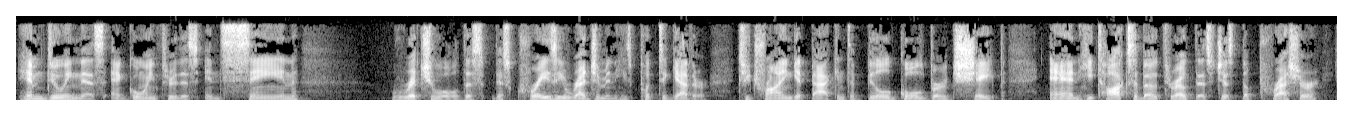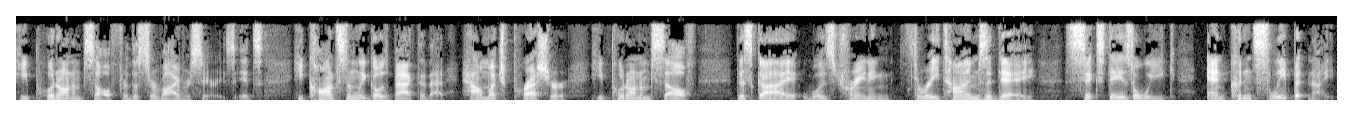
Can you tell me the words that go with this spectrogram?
him doing this and going through this insane ritual, this this crazy regimen he's put together to try and get back into Bill Goldberg's shape. And he talks about throughout this just the pressure he put on himself for the Survivor Series. It's he constantly goes back to that. How much pressure he put on himself. This guy was training three times a day, six days a week, and couldn't sleep at night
